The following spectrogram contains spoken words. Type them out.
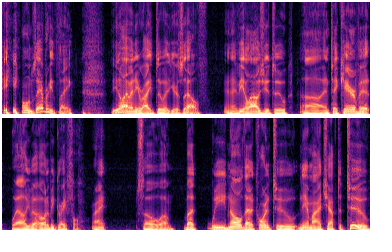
He owns everything. You don't have any right to it yourself. And if He allows you to uh, and take care of it, well, you ought to be grateful, right? So, um, but we know that according to Nehemiah chapter 2,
